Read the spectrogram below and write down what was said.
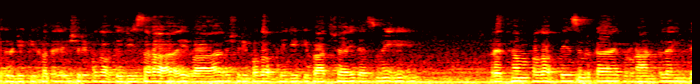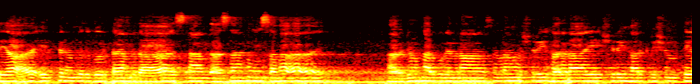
ਵਾਹਿਗੁਰੂ ਜੀ ਕੀ ਫਤਿਹ ਸ੍ਰੀ ਭਗਵਤੀ ਜੀ ਸਹਾਇ ਵਾਰ ਸ੍ਰੀ ਭਗਵਤੀ ਜੀ ਕੀ ਪਾਤਸ਼ਾਹੀ ਦਸਵੀਂ ਪ੍ਰਥਮ ਭਗਵਤੀ ਸਿਮਰਕਾਇ ਗੁਰੂ ਨਾਨਕ ਲੈਨ ਤੇ ਫਿਰ ਅੰਗਦ ਗੁਰ ਕਾ ਅਮਰਦਾਸ ਰਾਮਦਾਸਾ ਹੋਏ ਸਹਾਇ ਅਰਜੁਨ ਹਰ ਗੋਬਿੰਦ ਨਾਮ ਸਿਮਰਨ ਸ੍ਰੀ ਹਰਿ ਰਾਏ ਸ੍ਰੀ ਹਰਿ ਕ੍ਰਿਸ਼ਨ ਤੇ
